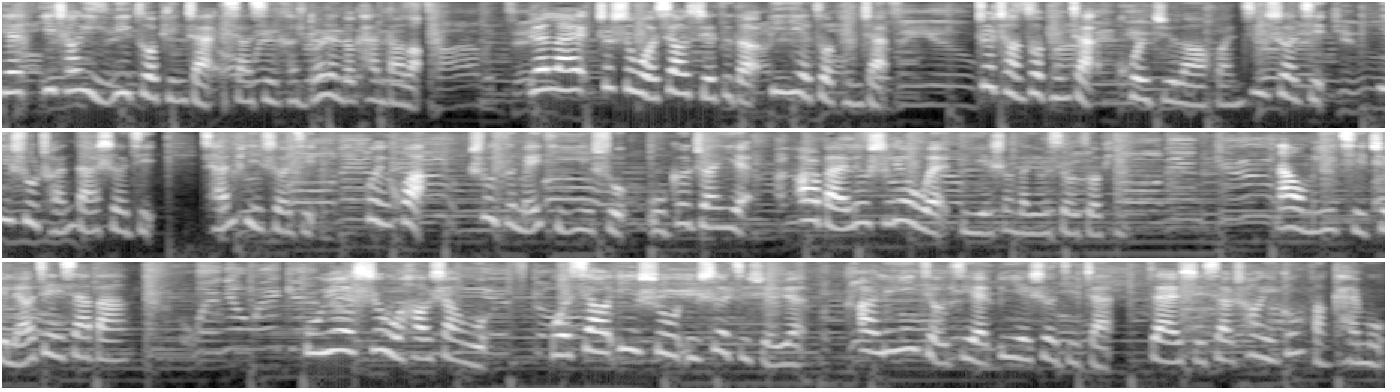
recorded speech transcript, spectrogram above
天，一场引力作品展，相信很多人都看到了。原来这是我校学子的毕业作品展。这场作品展汇聚了环境设计、艺术传达设计、产品设计、绘画、数字媒体艺术五个专业，二百六十六位毕业生的优秀作品。那我们一起去了解一下吧。五月十五号上午，我校艺术与设计学院二零一九届毕业设计展在学校创意工坊开幕。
